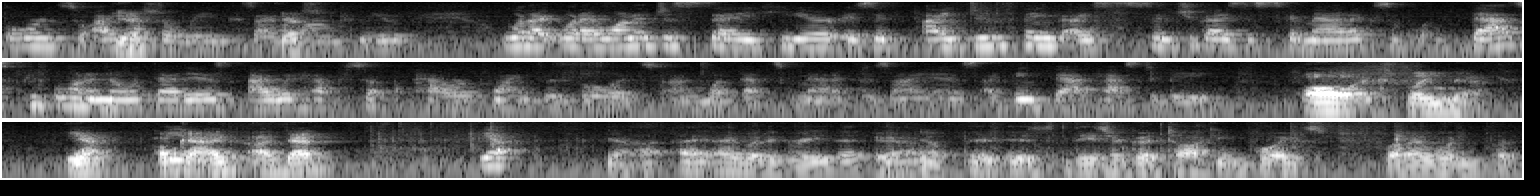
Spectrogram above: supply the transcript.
board, so I Yes. have to leave, cause I have a Yes. long commute. What I, what I wanna just say here is if, I do think I sent you guys the schematics of, what that's, people wanna know what that is, I would have a PowerPoint with bullets on what that schematic design is. I think that has to be, Oh, explain that. Yeah, Yeah, okay, yeah. I, I, that, yep, Yeah, I, I would agree that, you Yeah. know, it is, these are good talking points, but I wouldn't put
